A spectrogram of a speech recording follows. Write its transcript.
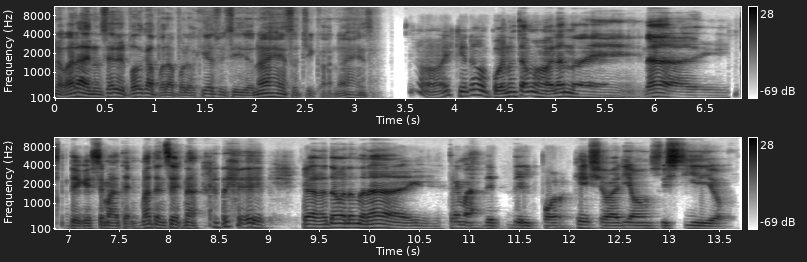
Nos van a denunciar el podcast por apología al suicidio. No es eso, chicos, no es eso. No, es que no, porque no estamos hablando de nada de, de que se maten. Mátense, nada. claro, no estamos hablando nada de temas de- del por qué llevaría a un suicidio.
